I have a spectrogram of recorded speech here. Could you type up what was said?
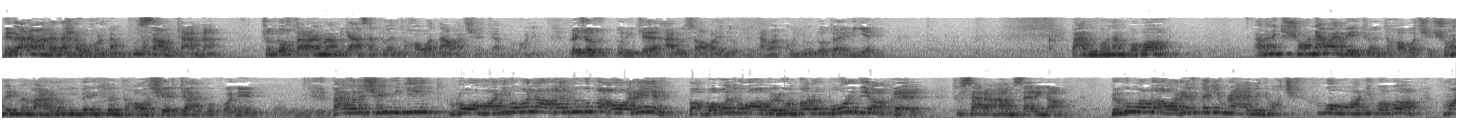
پدر من در آوردم پوستم کندم. چون دخترای من میگن اصلا تو انتخابات نباید شرکت بکنیم. به جز اونی که عروس آقای دکتر توکلی اون دوتای دیگه. بعد می‌گفتم بابا اولا اینکه شما نباید بیاید تو انتخابات شید شما دارید به مردم می‌برید تو انتخابات شرکت بکنین. بعد حالا چرا میگی؟ روحانی بابا لاقل بگو به عارف. بابا تو آبرو ما رو بردی آخر تو سر همسر اینا. بگو ما به عارف بریم رأی بدیم. چه روحانی بابا؟ ما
